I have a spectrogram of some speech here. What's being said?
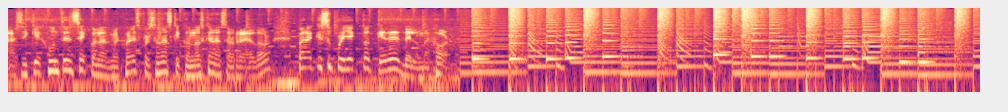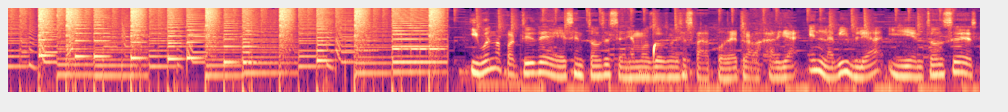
así que júntense con las mejores personas que conozcan a su alrededor para que su proyecto quede de lo mejor. Y bueno, a partir de ese entonces teníamos dos meses para poder trabajar ya en la Biblia. Y entonces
